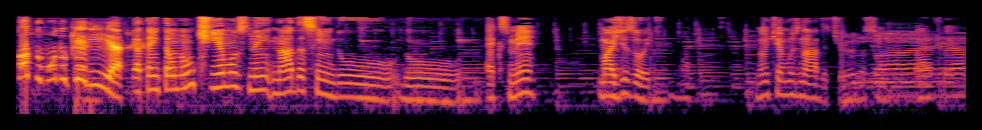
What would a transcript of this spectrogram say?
todo mundo queria. E até então não tínhamos nem nada assim do, do X-Men mais 18. Não tínhamos nada, tipo assim. Então foi a...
